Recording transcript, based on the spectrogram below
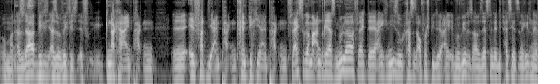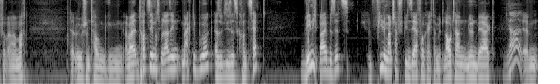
Oh Mann, also da wirklich, also wirklich, äh, Knacker einpacken, äh, El Fadli einpacken, Krempiki einpacken, vielleicht sogar mal Andreas Müller, vielleicht der eigentlich nie so krass ins Aufbauspiel involviert ist, aber selbst wenn der die Pässe jetzt in der Gegnerhälfte auf einmal macht, da hat irgendwie schon Taugen gegen. Aber trotzdem muss man da sehen, Magdeburg, also dieses Konzept, wenig Ballbesitz, viele Mannschaften spielen sehr erfolgreich damit. Lautern, Nürnberg, Ja, ähm,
